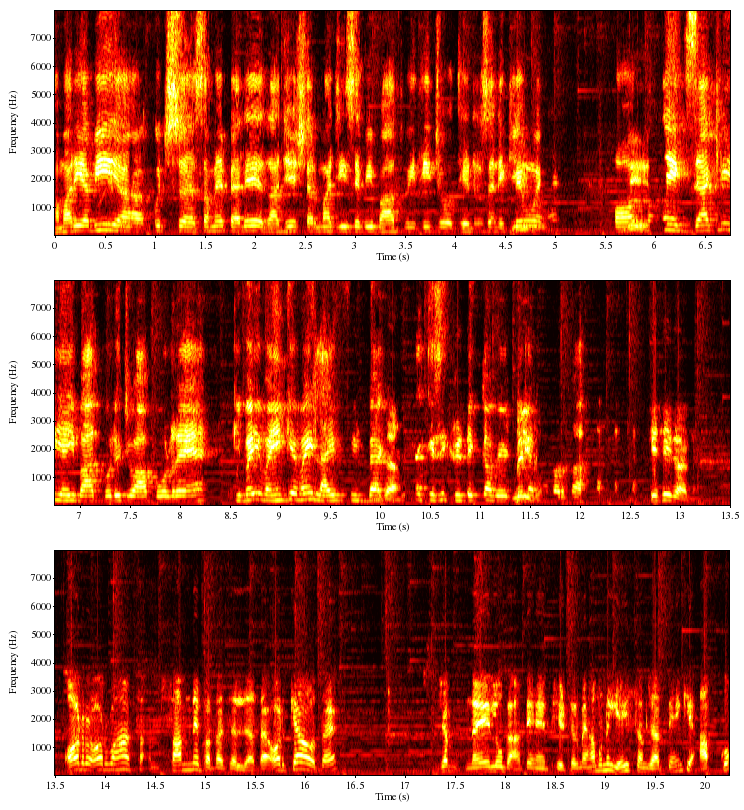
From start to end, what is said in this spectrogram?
हमारी अभी कुछ समय पहले राजेश शर्मा जी से भी बात हुई थी जो थिएटर से निकले हुए हैं। और उन्होंने एग्जैक्टली यही बात बोली जो आप बोल रहे हैं कि भाई वहीं के वहीं लाइव फीडबैक अच्छा। किसी क्रिटिक का वेट नहीं करना पड़ता। किसी का नहीं। और और वहाँ सामने पता चल जाता है। और क्या होता है जब नए लोग आते हैं थिएटर में हम उन्हें यही समझाते हैं कि आपको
